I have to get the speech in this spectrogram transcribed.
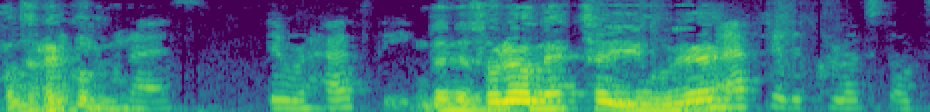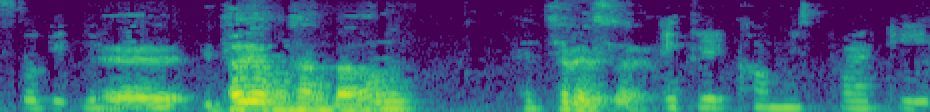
건설했거든요. They were healthy. 근데 이제 소련 해체 이후에 After the collapse of Soviet 에, Union, 이탈리아 공산당은 해체를 했어요. Italy Communist Party,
